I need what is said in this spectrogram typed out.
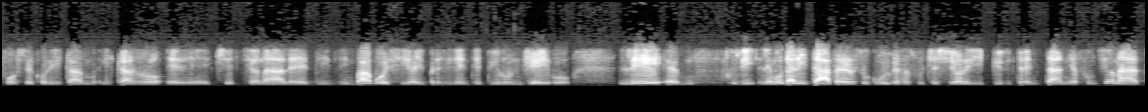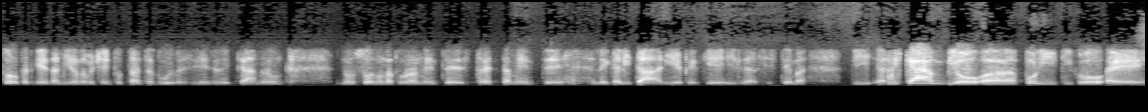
forse con il, cam- il caso eccezionale di Zimbabwe, sia il presidente più longevo. Le, ehm, così, le modalità attraverso cui questa successione di più di 30 anni ha funzionato, perché dal 1982 presidente del Camerun, non sono naturalmente strettamente legalitarie perché il sistema di ricambio eh, politico è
